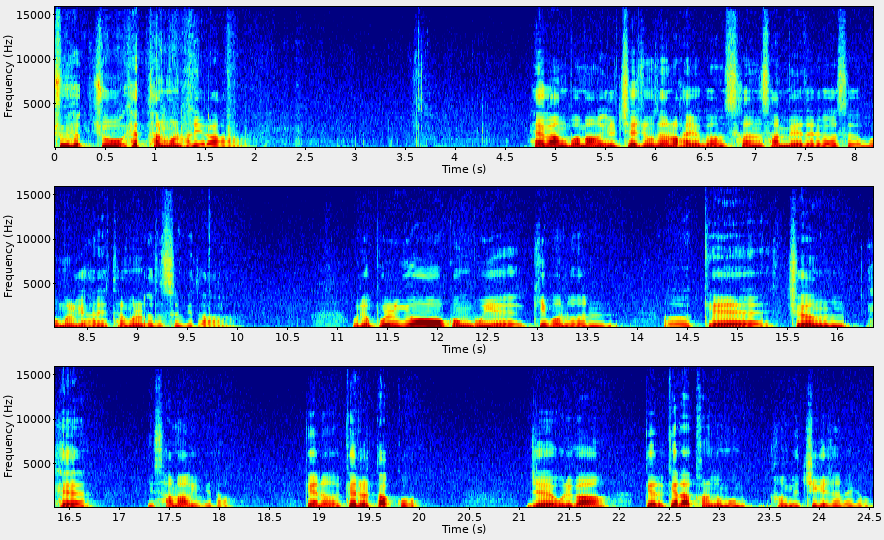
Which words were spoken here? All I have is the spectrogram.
주, 주 해탈문 하니라. 해광 범왕은 일체 중생으로 하여금 선삼매에 들어가서 머물게 하는 해탈문을 얻었습니다. 우리가 불교 공부의 기본은 어, 개, 정, 해, 이 사막입니다. 개는 개를 닦고 이제 우리가 개, 개락하는 건 뭐, 하면 지게잖아요.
